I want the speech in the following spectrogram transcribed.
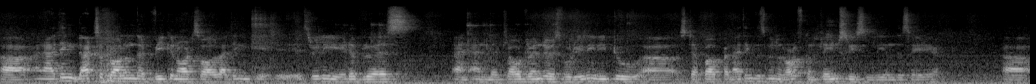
Uh, and I think that's a problem that we cannot solve. I think it, it's really AWS and, and the cloud vendors who really need to uh, step up. And I think there's been a lot of complaints recently in this area. Uh,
